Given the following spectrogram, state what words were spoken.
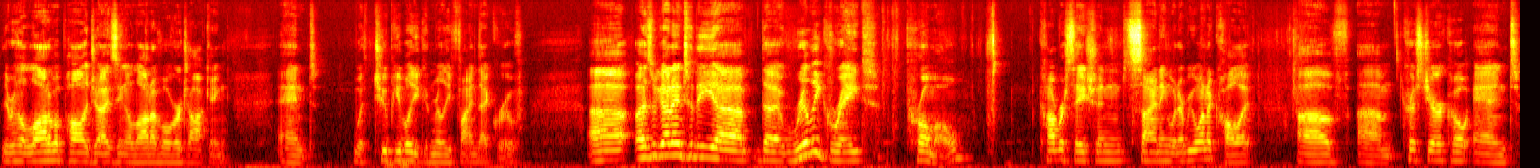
There was a lot of apologizing, a lot of over talking, and with two people you can really find that groove. Uh, as we got into the uh, the really great promo conversation signing, whatever you want to call it, of um, Chris Jericho and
